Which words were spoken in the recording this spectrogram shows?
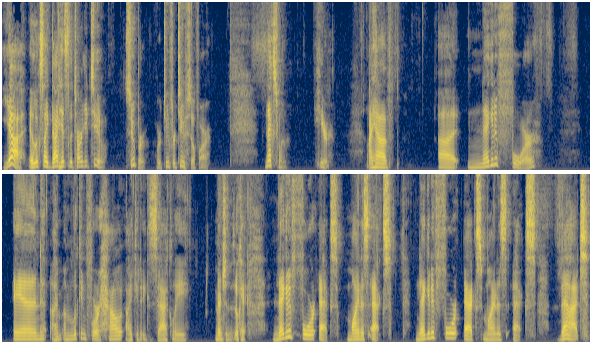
yeah, it looks like that hits the target too. Super. We're two for two so far. Next one here. I have uh, negative 4 and I'm, I'm looking for how I could exactly mention this. Okay, negative 4x minus x. Negative 4x minus x. That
